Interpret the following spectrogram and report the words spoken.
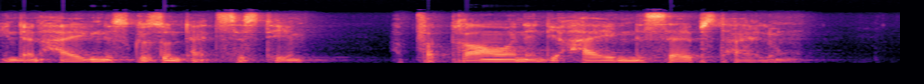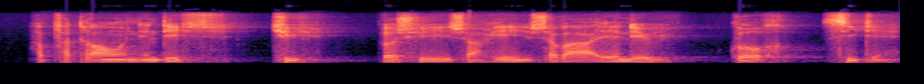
In dein eigenes Gesundheitssystem. Hab Vertrauen in die eigene Selbstheilung. Hab Vertrauen in dich. Tu, Roshi, Shahi, Shaba, Enu, Koch, Site,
